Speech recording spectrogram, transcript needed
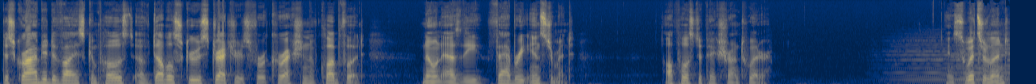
described a device composed of double screw stretchers for correction of clubfoot, known as the Fabry instrument. I'll post a picture on Twitter. In Switzerland,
